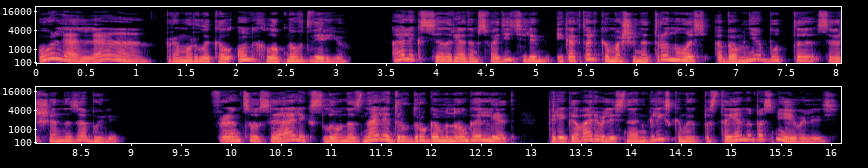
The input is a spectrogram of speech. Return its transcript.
«У-ля-ля!» – промурлыкал он, хлопнув дверью. Алекс сел рядом с водителем, и как только машина тронулась, обо мне будто совершенно забыли. Француз и Алекс словно знали друг друга много лет, переговаривались на английском и постоянно посмеивались.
